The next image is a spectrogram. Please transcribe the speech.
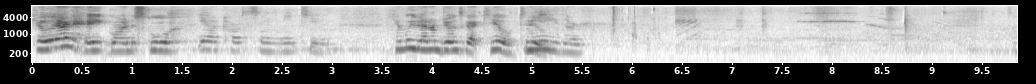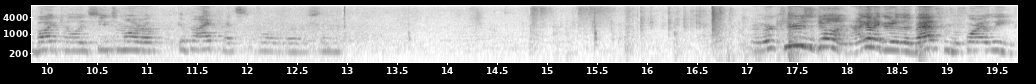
Kelly, I hate going to school. Yeah, Carson, me too. Can't believe Adam Jones got killed, too. Me either. Goodbye, Kelly. See you tomorrow. Goodbye, Principal Wilson. My work here is done. I gotta go to the bathroom before I leave.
